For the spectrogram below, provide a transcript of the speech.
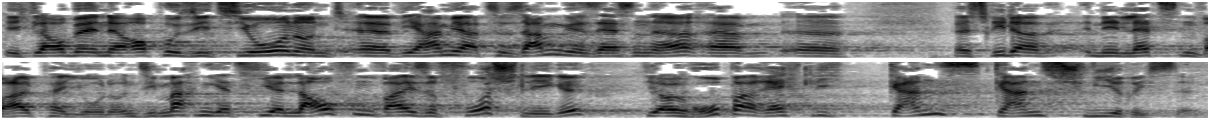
Ich glaube, in der Opposition, und äh, wir haben ja zusammengesessen, äh, äh, Herr Schrieder, in den letzten Wahlperioden, und Sie machen jetzt hier laufenweise Vorschläge, die europarechtlich ganz, ganz schwierig sind.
